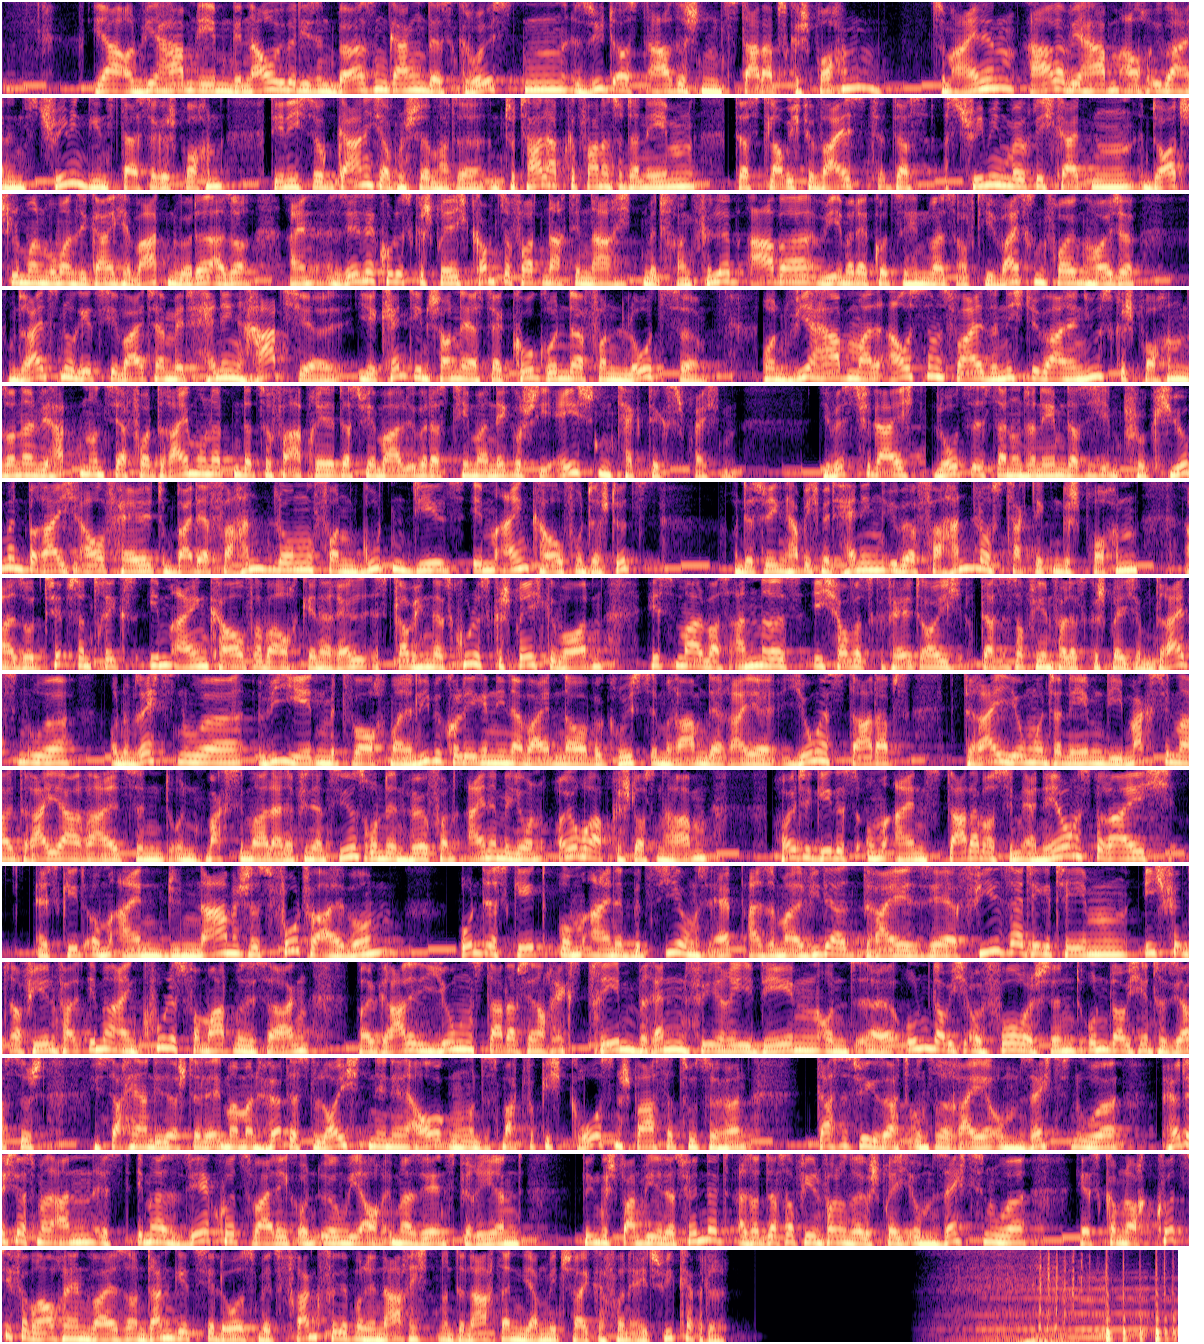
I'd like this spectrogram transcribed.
Ja, und wir haben eben genau über diesen Börsengang des größten südostasischen Startups gesprochen. Zum einen, aber wir haben auch über einen Streaming-Dienstleister gesprochen, den ich so gar nicht auf dem Schirm hatte. Ein total abgefahrenes Unternehmen, das, glaube ich, beweist, dass Streaming-Möglichkeiten dort schlummern, wo man sie gar nicht erwarten würde. Also ein sehr, sehr cooles Gespräch. Kommt sofort nach den Nachrichten mit Frank Philipp. Aber wie immer der kurze Hinweis auf die weiteren Folgen heute. Um 13 Uhr geht es hier weiter mit Henning Hartje. Ihr kennt ihn schon, er ist der Co-Gründer von Lotse. Und wir haben mal ausnahmsweise nicht über eine News gesprochen, sondern wir hatten uns ja vor drei Monaten dazu verabredet, dass wir mal über das Thema Negotiation Tactics sprechen. Ihr wisst vielleicht, Lotse ist ein Unternehmen, das sich im Procurement-Bereich aufhält und bei der Verhandlung von guten Deals im Einkauf unterstützt. Und deswegen habe ich mit Henning über Verhandlungstaktiken gesprochen, also Tipps und Tricks im Einkauf, aber auch generell. Ist, glaube ich, ein ganz cooles Gespräch geworden. Ist mal was anderes. Ich hoffe, es gefällt euch. Das ist auf jeden Fall das Gespräch um 13 Uhr. Und um 16 Uhr, wie jeden Mittwoch, meine liebe Kollegin Nina Weidenauer begrüßt im Rahmen der Reihe Junge Startups drei junge Unternehmen, die maximal drei Jahre alt sind und maximal eine Finanzierungsrunde in Höhe von einer Million Euro abgeschlossen haben. Heute geht es um ein Startup aus dem Ernährungsbereich. Es geht um ein dynamisches Fotoalbum. Und es geht um eine Beziehungs-App. Also mal wieder drei sehr vielseitige Themen. Ich finde es auf jeden Fall immer ein cooles Format, muss ich sagen, weil gerade die jungen Startups ja noch extrem brennen für ihre Ideen und äh, unglaublich euphorisch sind, unglaublich enthusiastisch. Ich sage ja an dieser Stelle immer, man hört das Leuchten in den Augen und es macht wirklich großen Spaß dazu zu hören. Das ist wie gesagt unsere Reihe um 16 Uhr. Hört euch das mal an, ist immer sehr kurzweilig und irgendwie auch immer sehr inspirierend. Bin gespannt, wie ihr das findet. Also das auf jeden Fall unser Gespräch um 16 Uhr. Jetzt kommen noch kurz die Verbraucherhinweise und dann geht's hier los mit Frank Philipp und den Nachrichten und danach dann Jan Mitschaiker von HV Capital.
